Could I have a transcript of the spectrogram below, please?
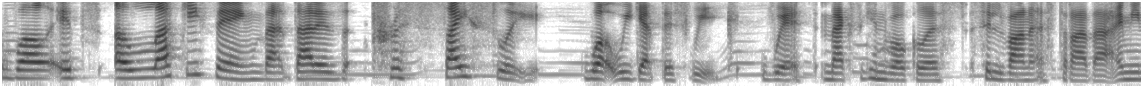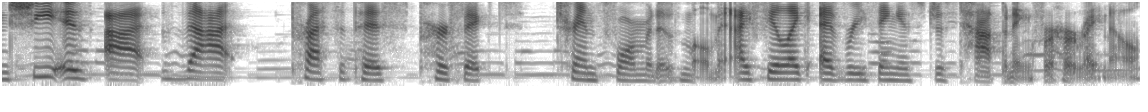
Well, it's a lucky thing that that is precisely what we get this week with Mexican vocalist Silvana Estrada. I mean, she is at that precipice perfect transformative moment. I feel like everything is just happening for her right now.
